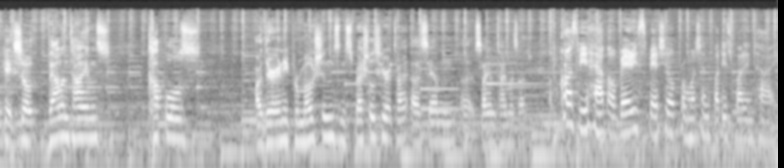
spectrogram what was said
Okay, so Valentine's, couples, are there any promotions and specials here at uh, Sam, uh, Siam Thai Massage? Of course, we have a very special promotion for this Valentine.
